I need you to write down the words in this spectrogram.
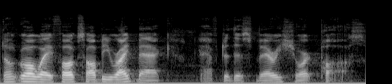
Don't go away, folks. I'll be right back after this very short pause.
